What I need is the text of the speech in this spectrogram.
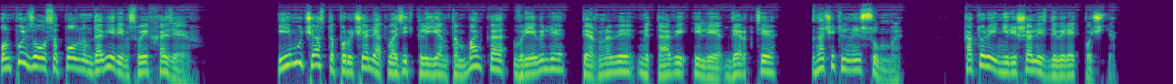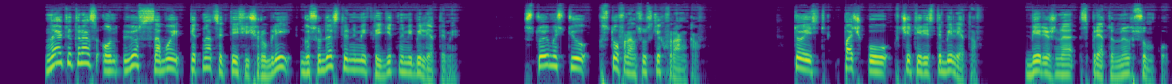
Он пользовался полным доверием своих хозяев. И ему часто поручали отвозить клиентам банка в Ревеле, Пернове, Метаве или Дерпте значительные суммы, которые не решались доверять почте. На этот раз он вез с собой 15 тысяч рублей государственными кредитными билетами стоимостью в 100 французских франков. То есть пачку в 400 билетов, бережно спрятанную в сумку.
